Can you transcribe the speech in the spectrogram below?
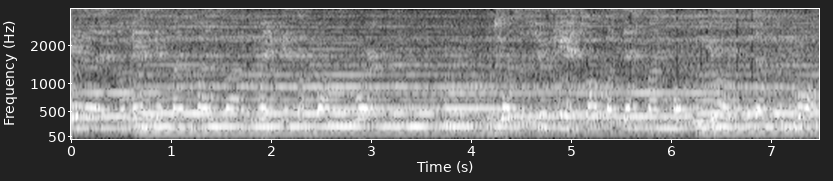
Gator for me get my funds out of the get the fuck to work. The judge says, you can't talk about dead in my you're in protective form.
